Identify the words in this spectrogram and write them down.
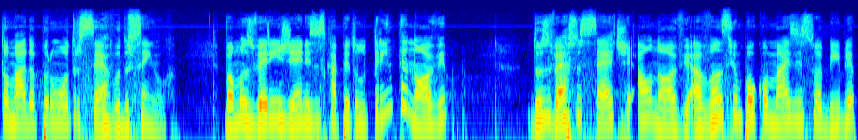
tomada por um outro servo do Senhor. Vamos ver em Gênesis capítulo 39, dos versos 7 ao 9. Avance um pouco mais em sua Bíblia,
